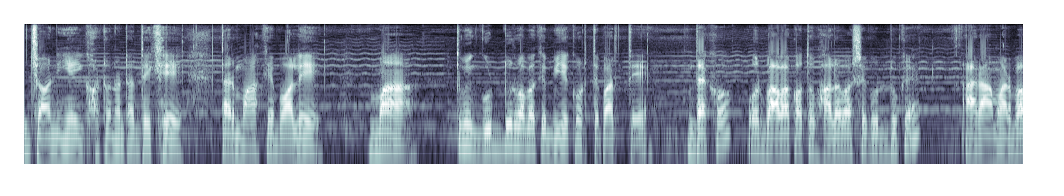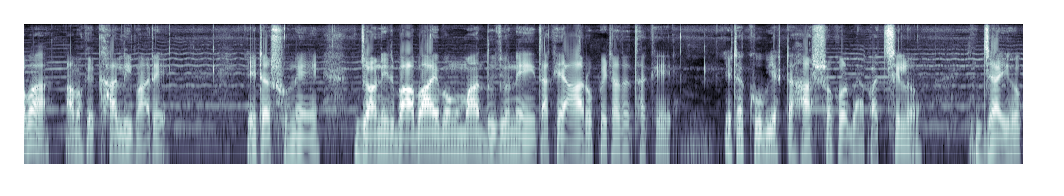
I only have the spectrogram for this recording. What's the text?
জনি এই ঘটনাটা দেখে তার মাকে বলে, মা, তুমি গুড্ডুর বাবাকে বিয়ে করতে পারতে। দেখো, ওর বাবা কত ভালোবাসে গুড্ডুকে, আর আমার বাবা আমাকে খালি মারে। এটা শুনে জনির বাবা এবং মা দুজনেই তাকে আরও পেটাতে থাকে। এটা খুবই একটা হাস্যকর ব্যাপার ছিল। যাই হোক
